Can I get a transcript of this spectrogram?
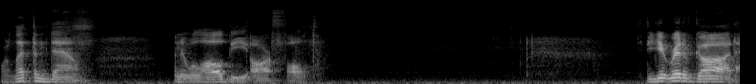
or let them down, and it will all be our fault. If you get rid of God,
